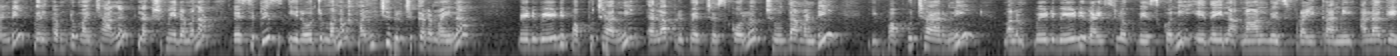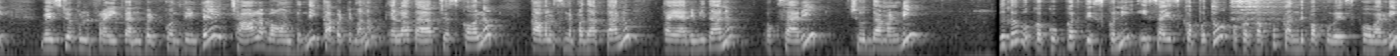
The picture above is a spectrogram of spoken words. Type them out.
అండి. Welcome to my channel Lakshmi Ramana recipes ఈరోజు మనం మంచి రుచికరమైన వేడి వేడి పప్పుచారుని ఎలా ప్రిపేర్ చేసుకోవాలో చూద్దామండి. ఈ పప్పుచారుని మనం వేడి వేడి రైస్లోకి వేసుకొని ఏదైనా నాన్ వెజ్ ఫ్రై కానీ అలాగే వెజిటబుల్ ఫ్రై కానీ పెట్టుకొని తింటే చాలా బాగుంటుంది. కాబట్టి మనం ఎలా తయారు చేసుకోవాలో కావలసిన పదార్థాలు తయారీ విధానం ఒకసారి చూద్దామండి. ముందుగా ఒక కుక్కర్ తీసుకొని ఈ సైజ్ కప్పుతో ఒక కప్పు కందిపప్పు వేసుకోవాలి.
